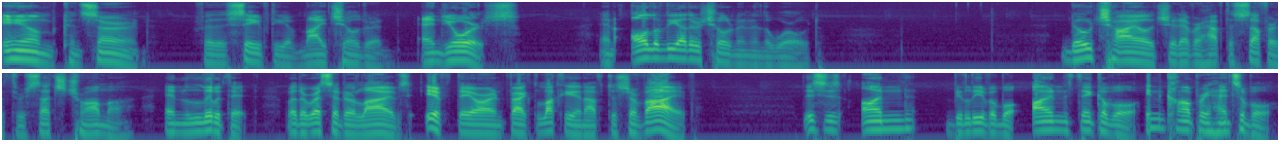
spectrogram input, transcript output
am concerned for the safety of my children and yours and all of the other children in the world. No child should ever have to suffer through such trauma and live with it for the rest of their lives if they are in fact lucky enough to survive. This is unbelievable, unthinkable, incomprehensible.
